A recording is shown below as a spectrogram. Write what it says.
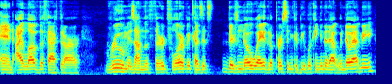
And I love the fact that our room is on the third floor because it's there's no way that a person could be looking into that window at me.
